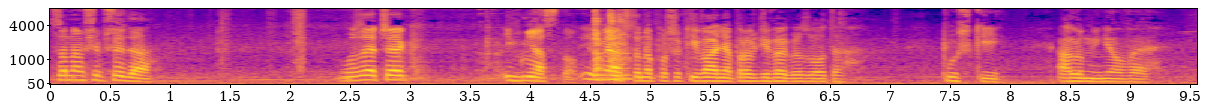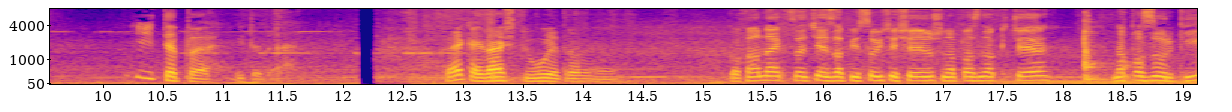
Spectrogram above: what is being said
co nam się przyda. Wózeczek I w miasto. i w miasto na poszukiwania prawdziwego złota. Puszki aluminiowe. ITP, itd. Czekaj, daj spiłuję trochę. Kochane, jak chcecie, zapisujcie się już na paznokcie, na pazurki.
